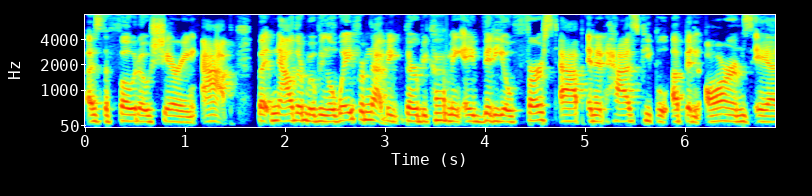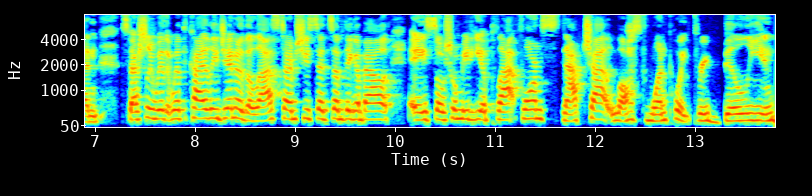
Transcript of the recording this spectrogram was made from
as the photo sharing app. But now they're moving away from that. They're becoming a video first app and it has people up in arms. And especially with, with Kylie Jenner, the last time she said something about a social media platform, Snapchat lost $1.3 billion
